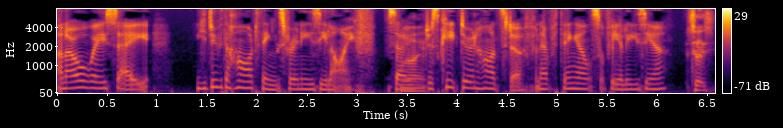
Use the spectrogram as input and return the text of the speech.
And I always say, you do the hard things for an easy life. So Right. just keep doing hard stuff and everything else will feel easier. So it's,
